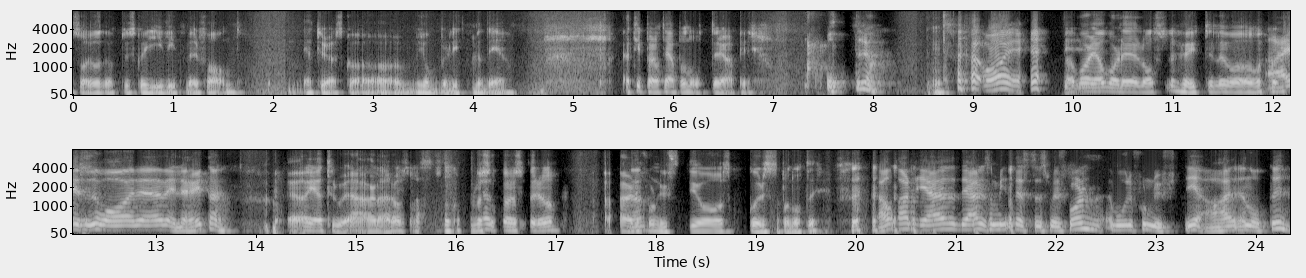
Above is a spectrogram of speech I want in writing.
sa jo at du skal gi litt mer faen. Jeg tror jeg skal jobbe litt med det. Jeg tipper at jeg er på en åtter, jeg, Per. Åtter, ja. Oi! Da var, ja, var det Lasle høyt, eller hva? Nei, jeg syns det var uh, veldig høyt, Da. Ja, jeg tror jeg er der, altså. Så kan, jeg spørre, da. Er det Ja. fornuftig å skåre seg på en åtter? Ja, det er, det er, det er liksom mitt neste spørsmål. Hvor fornuftig er en åtter?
